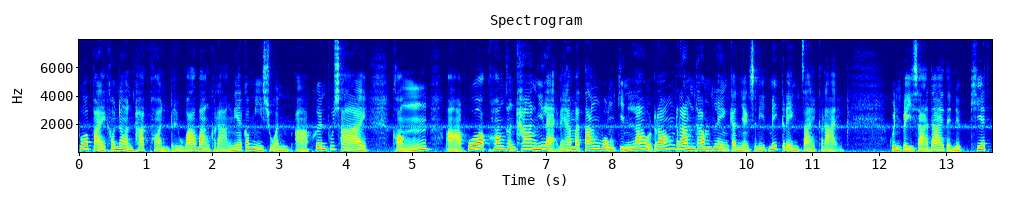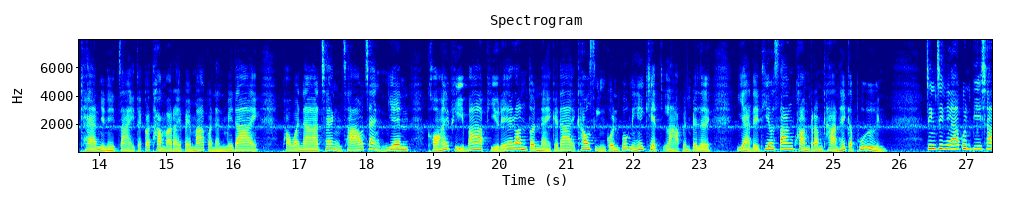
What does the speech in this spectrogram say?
ทั่วไปเขานอนพักผ่อน หรือว่าบางครั้งเนี่ยก็มีชวนเพื่อนผู้ชายของอพวกห้องข้างๆนี่แหละนะคะมาตั้งวงกินเหล้าร้องรำทำเพลงกันอย่างชนิดไม่เกรงใจใคร คุณปรีชาได้แต่นึกเครียดแค้นอยู่ในใจ แต่ก็ทำอะไรไปมากกว่านั้นไม่ได้ ภาวนาแช่งเช้าแช่งเย็น ขอให้ผีบ้าผีเร่ร่อนตนไหนก็ได้ เข้าสิงคนพวกนี้ให้เข็ดหลาบกันไปเลย อย่าได้เที่ยวสร้างความรำคาญให้กับผู้อื่น จริง ๆ แล้วคุณปีชา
